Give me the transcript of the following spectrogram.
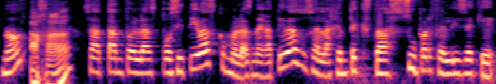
¿no? Ajá. O sea, tanto las positivas como las negativas, o sea, la gente que estaba súper feliz de que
